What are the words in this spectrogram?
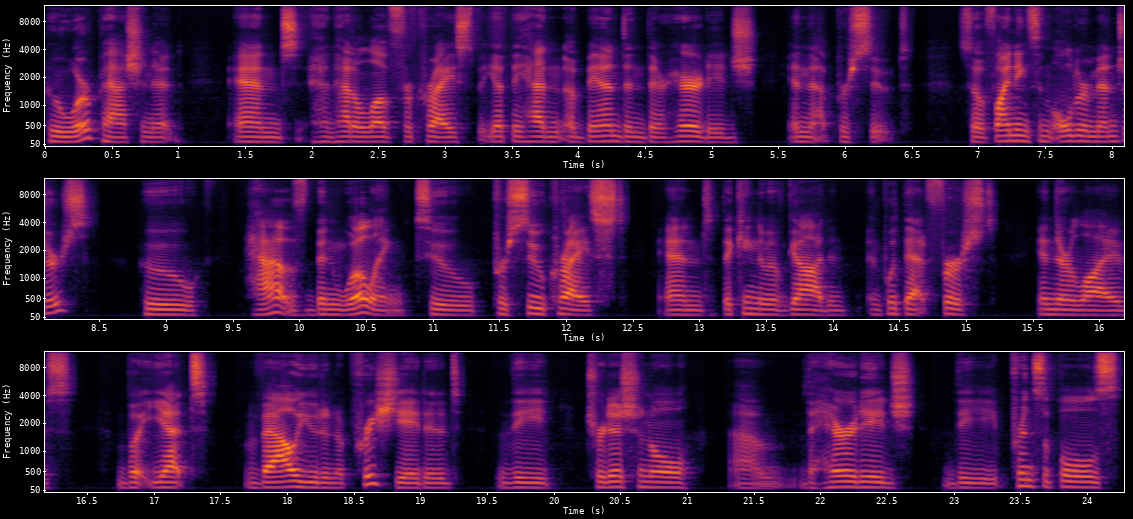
who were passionate and, and had a love for Christ, but yet they hadn't abandoned their heritage in that pursuit. So finding some older mentors who have been willing to pursue Christ and the kingdom of God and, and put that first in their lives, but yet valued and appreciated the traditional, um, the heritage, the principles,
